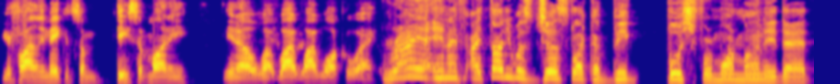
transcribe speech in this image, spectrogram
you're finally making some decent money. You know, why why, why walk away? Right. And I, I thought it was just like a big push for more money that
